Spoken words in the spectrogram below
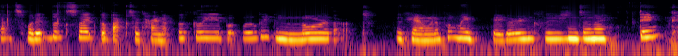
that's what it looks like. The backs are kind of ugly, but we'll ignore that. Okay, I'm gonna put my bigger inclusions in, I think.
